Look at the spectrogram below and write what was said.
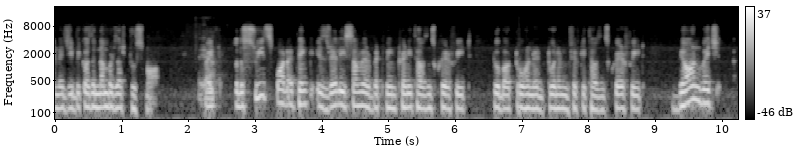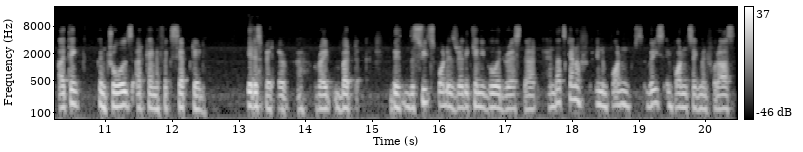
energy because the numbers are too small Yeah. right? So the sweet spot, I think, is really somewhere between 20,000 square feet to about 200, 250,000 square feet, beyond which I think controls are kind of accepted, irrespective, uh, right? But the, the sweet spot is really can you go address that? And that's kind of an important, very important segment for us,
